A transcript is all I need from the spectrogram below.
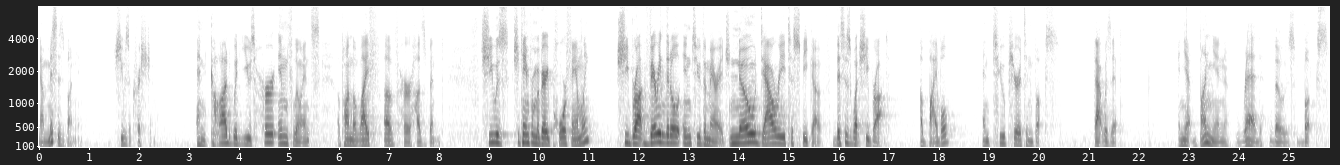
Now, Mrs. Bunyan, she was a Christian. And God would use her influence upon the life of her husband. She, was, she came from a very poor family she brought very little into the marriage, no dowry to speak of. This is what she brought a Bible and two Puritan books. That was it. And yet, Bunyan read those books.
